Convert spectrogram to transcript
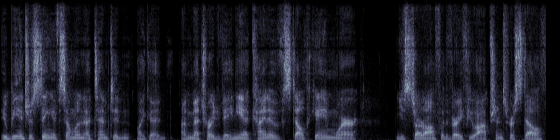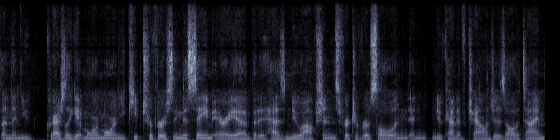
It would be interesting if someone attempted like a, a Metroidvania kind of stealth game where you start off with very few options for stealth and then you gradually get more and more and you keep traversing the same area, but it has new options for traversal and, and new kind of challenges all the time.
